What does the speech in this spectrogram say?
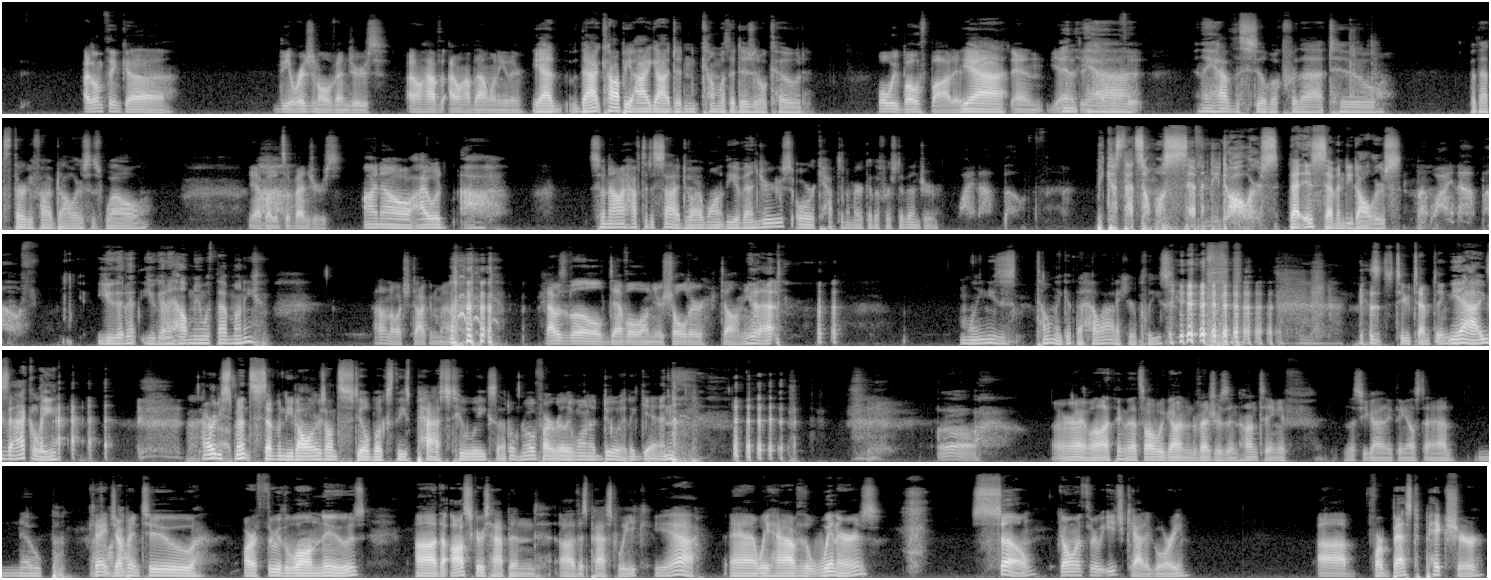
I don't think uh the original Avengers. I don't have I don't have that one either. Yeah, that copy I got didn't come with a digital code. Well, we both bought it. Yeah, And yeah, And- it didn't yeah. come with it. and they have the steelbook for that too. But that's thirty-five dollars as well. Yeah, but it's Avengers. I know. I would. ah. so now I have to decide: do I want the Avengers or Captain America: The First Avenger? Why not both? Because that's almost seventy dollars. That is seventy dollars. But why not both? You gonna you gonna help me with that money? I don't know what you're talking about. that was the little devil on your shoulder telling you that. well, you need to just tell me to get the hell out of here, please. Because it's too tempting. yeah, exactly. I already spent seventy dollars on steelbooks these past two weeks. I don't know if I really want to do it again. oh. All right. Well, I think that's all we got in Adventures in Hunting. If unless you got anything else to add. Nope. Okay, jumping to our through the wall news. Uh, the Oscars happened uh, this past week. Yeah. and we have the winners. So, going through each category, uh, for Best Picture,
